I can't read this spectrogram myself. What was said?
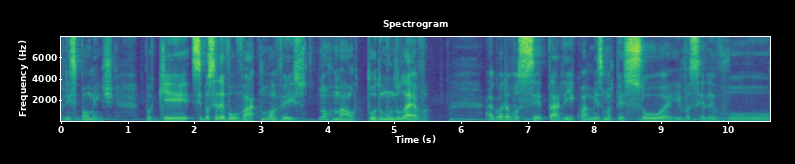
principalmente. Porque se você levou o vácuo uma vez, normal, todo mundo leva. Agora você tá ali com a mesma pessoa e você levou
